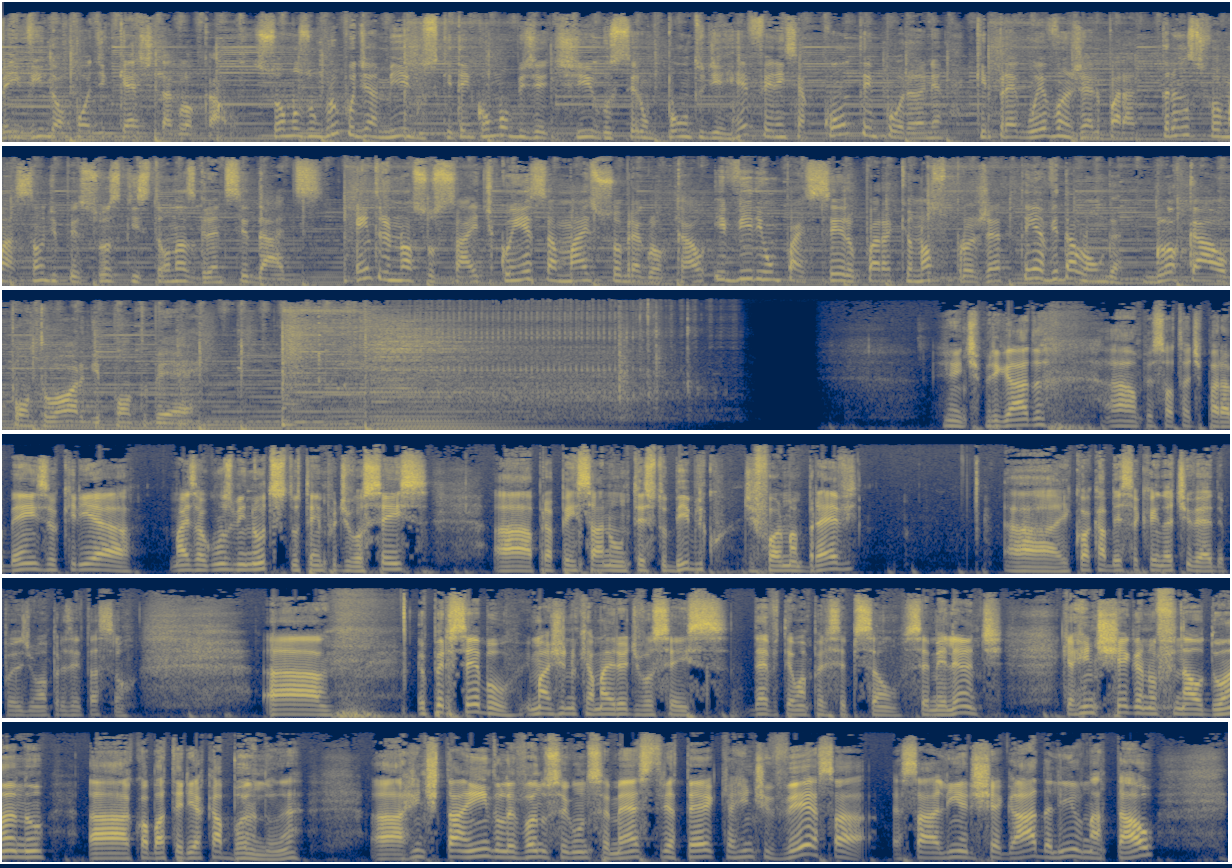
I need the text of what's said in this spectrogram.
Bem-vindo ao podcast da Glocal. Somos um grupo de amigos que tem como objetivo ser um ponto de referência contemporânea que prega o evangelho para a transformação de pessoas que estão nas grandes cidades. Entre no nosso site, conheça mais sobre a Glocal e vire um parceiro para que o nosso projeto tenha vida longa. glocal.org.br Gente, obrigado. Ah, o pessoal está de parabéns. Eu queria mais alguns minutos do tempo de vocês ah, para pensar num texto bíblico de forma breve ah, e com a cabeça que ainda tiver depois de uma apresentação. Ah, eu percebo, imagino que a maioria de vocês deve ter uma percepção semelhante, que a gente chega no final do ano com a bateria acabando, né? A gente está indo, levando o segundo semestre, até que a gente vê essa, essa linha de chegada ali, o Natal,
